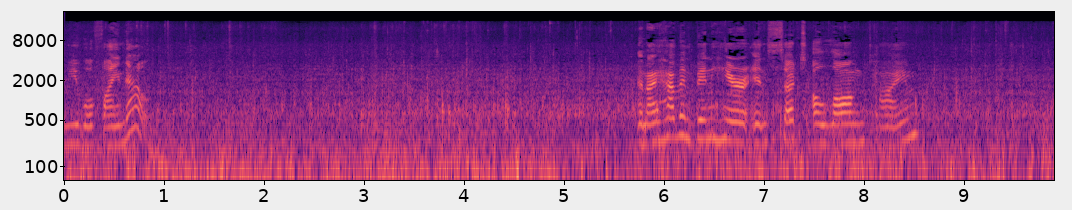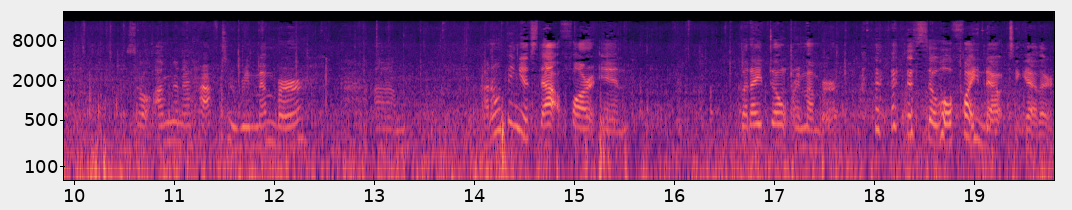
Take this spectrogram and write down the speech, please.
we will find out. And I haven't been here in such a long time. So I'm gonna have to remember um, I don't think it's that far in but I don't remember. So we'll find out together.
